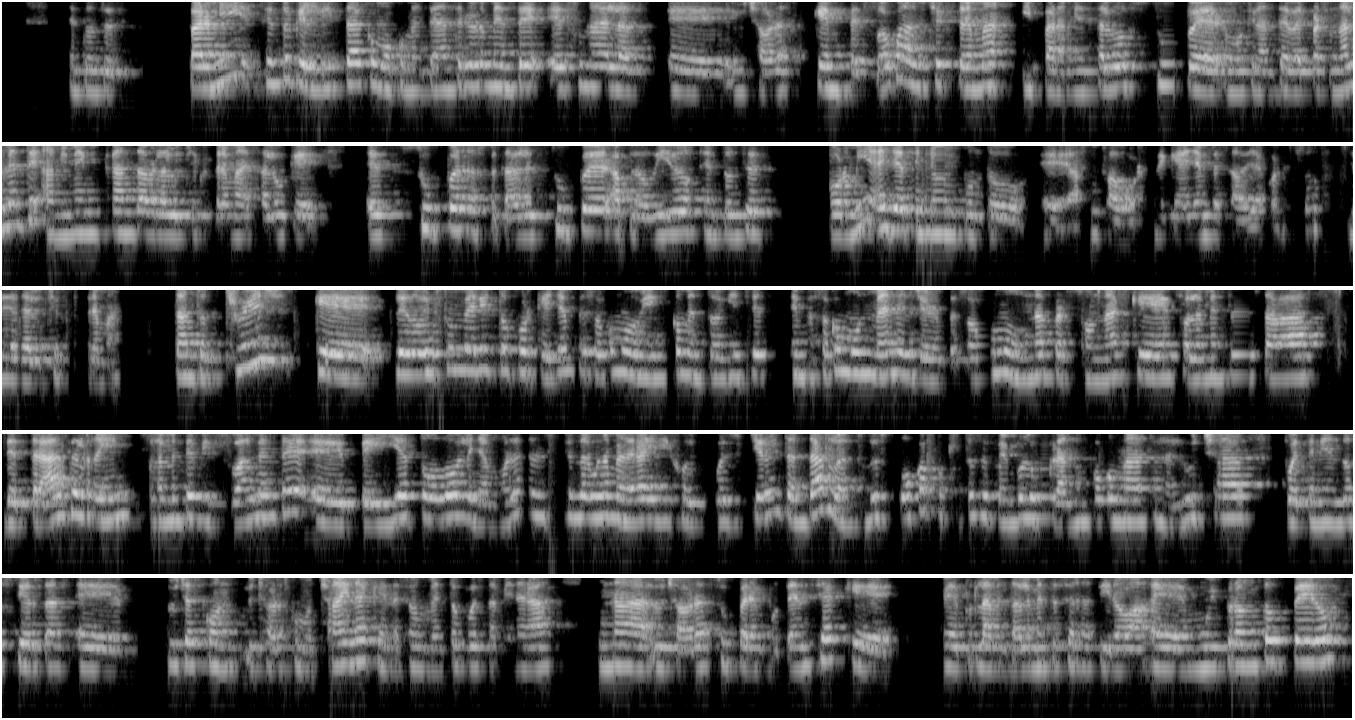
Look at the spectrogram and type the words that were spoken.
Entonces, para mí, siento que Lita, como comenté anteriormente, es una de las eh, luchadoras que empezó con la lucha extrema y para mí es algo súper emocionante ver. Personalmente, a mí me encanta ver la lucha extrema, es algo que es súper respetable, súper aplaudido. Entonces, por mí, ella tiene un punto eh, a su favor de que haya empezado ya con eso, de la lucha extrema tanto Trish, que le doy su mérito porque ella empezó, como bien comentó Gidget, empezó como un manager, empezó como una persona que solamente estaba detrás del ring, solamente visualmente eh, veía todo, le llamó la atención de alguna manera y dijo, pues quiero intentarlo. Entonces poco a poquito se fue involucrando un poco más en la lucha, fue teniendo ciertas... Eh, luchas con luchadoras como China, que en ese momento pues también era una luchadora súper en potencia que eh, pues lamentablemente se retiró muy pronto, pero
